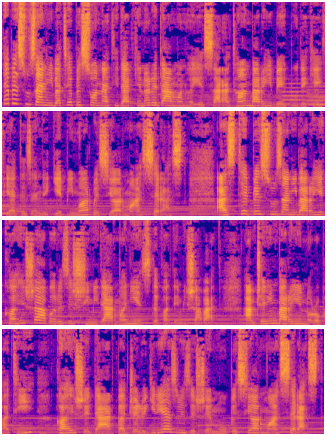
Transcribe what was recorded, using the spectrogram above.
طب سوزنی و طب سنتی در کنار درمانهای سرطان برای بهبود کیفیت زندگی بیمار بسیار مؤثر است. از طب سوزنی برای کاهش عوارض شیمی درمانی استفاده می شود. همچنین برای نوروپاتی، کاهش درد و جلوگیری از ریزش مو بسیار مؤثر است.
